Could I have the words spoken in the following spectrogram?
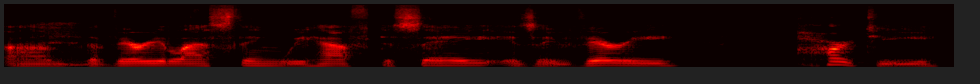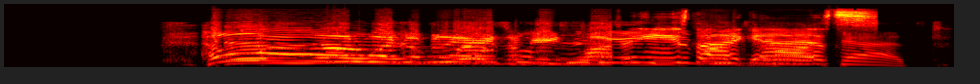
Um, the very last thing we have to say is a very hearty Hello, and welcome to the Ace of Welcome Geeks to the podcast. Ace of Geeks Podcast. podcast.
